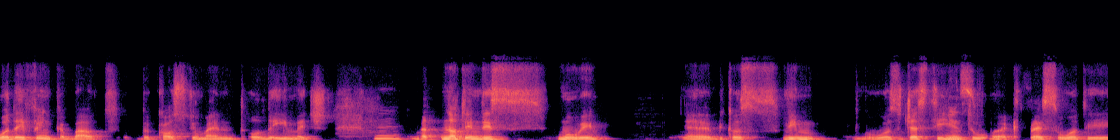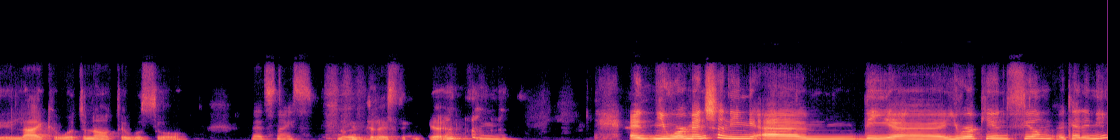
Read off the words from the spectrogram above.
what they think about the costume and all the image, mm. but not in this movie. Uh, because Wim was just him yes. to express what he like, what not. It was so. That's nice. So interesting. Yeah. Mm. And you were mentioning um, the uh, European Film Academy.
